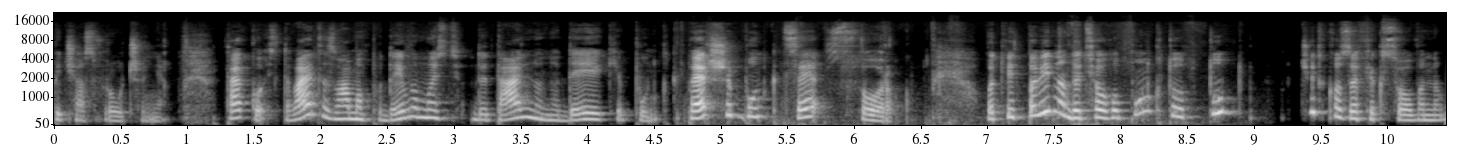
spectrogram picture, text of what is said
під час вручення. Так ось, давайте з вами подивимось детально на деякі пункти. Перший пункт це 40. От відповідно до цього пункту тут чітко зафіксовано,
